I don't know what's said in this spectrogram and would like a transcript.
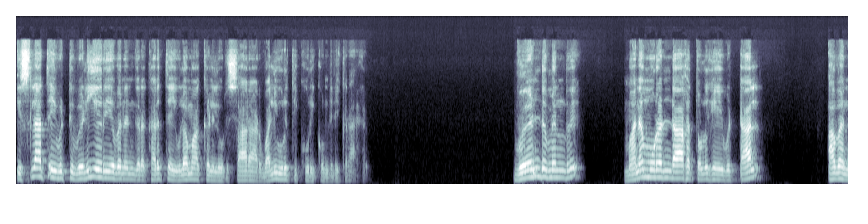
இஸ்லாத்தை விட்டு வெளியேறியவன் என்கிற கருத்தை உலமாக்களில் ஒரு சாரார் வலியுறுத்தி கூறிக்கொண்டிருக்கிறார்கள் வேண்டுமென்று மனமுரண்டாக தொழுகையை விட்டால் அவன்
